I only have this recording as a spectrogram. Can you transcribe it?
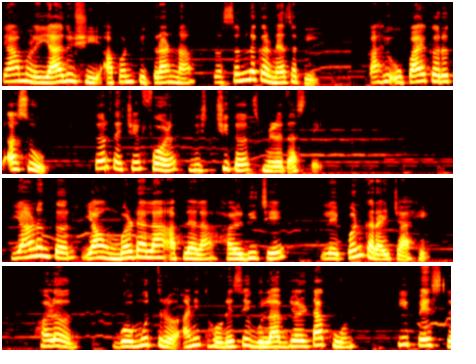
त्यामुळे या दिवशी आपण पितरांना प्रसन्न करण्यासाठी काही उपाय करत असू तर त्याचे फळ निश्चितच मिळत असते. यानंतर या उंबरट्याला आपल्याला हळदीचे लेपन करायचे आहे. हळद गोमूत्र आणि थोडेसे गुलाबजल टाकून ही पेस्ट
